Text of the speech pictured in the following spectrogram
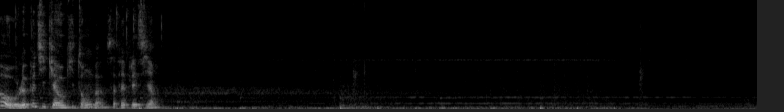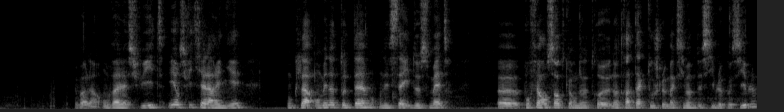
Oh, le petit chaos qui tombe, ça fait plaisir. Voilà, on va à la suite. Et ensuite, il y a l'araignée. Donc là, on met notre totem, on essaye de se mettre euh, pour faire en sorte que notre, attaque touche le maximum de cibles possible.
